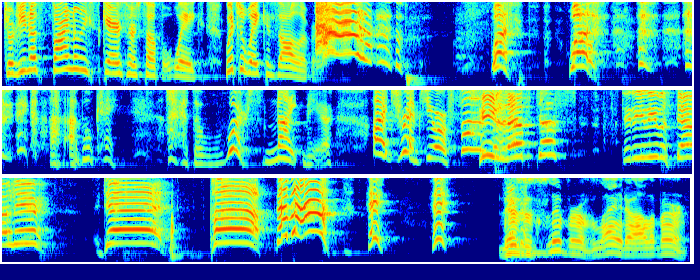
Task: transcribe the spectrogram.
Georgina finally scares herself awake, which awakens Oliver. Ah! What? What? I- I'm okay. I had the worst nightmare. I dreamt your father. He left us? Did he leave us down here? Dad! Pop! Baba! Hey, hey. There's a sliver of light, Oliver.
